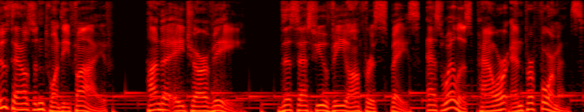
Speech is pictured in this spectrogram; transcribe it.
2025 Honda HRV. This SUV offers space as well as power and performance.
